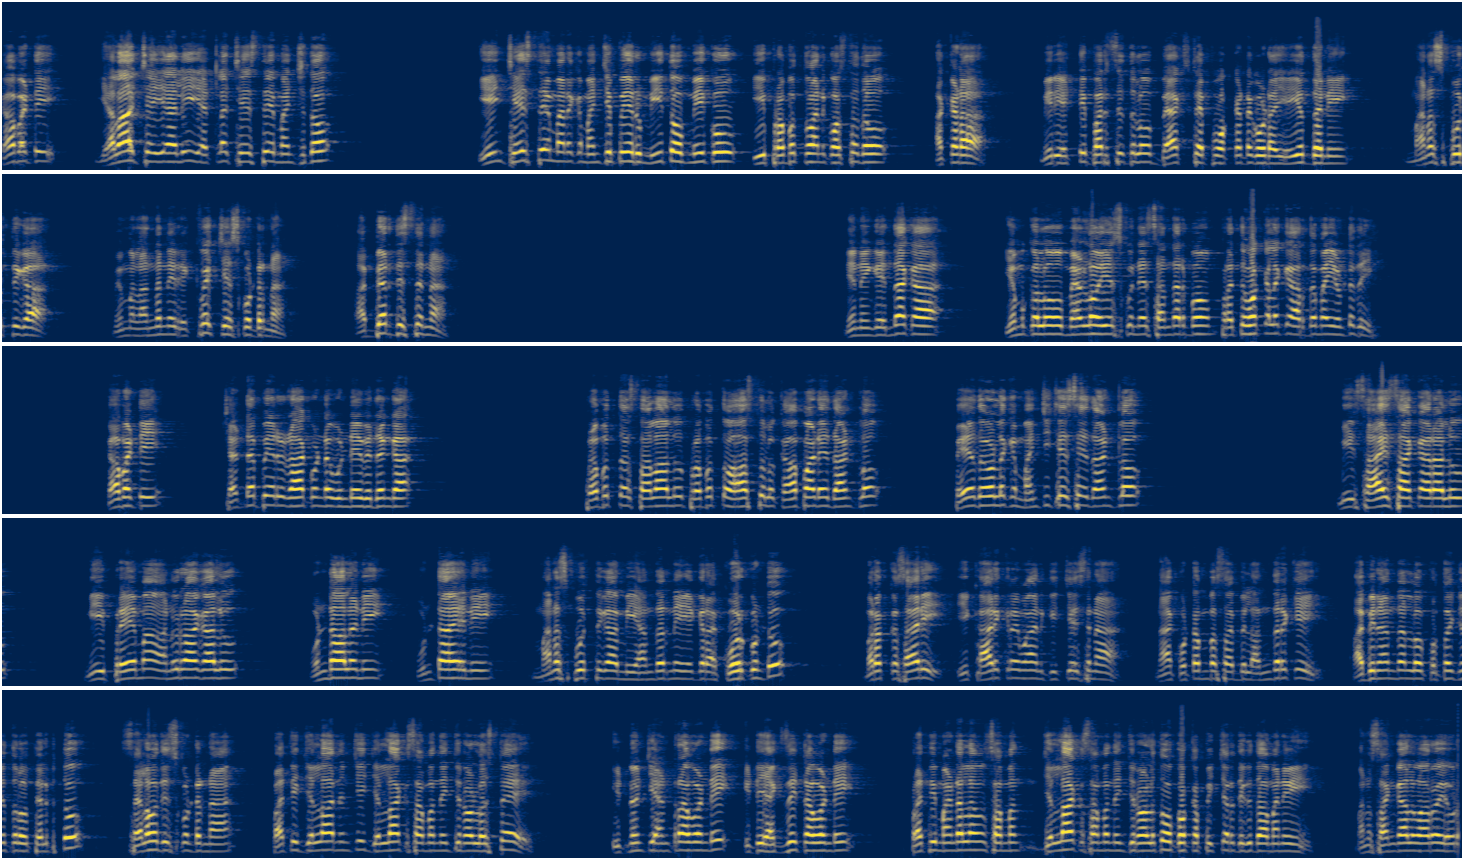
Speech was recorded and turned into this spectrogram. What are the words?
కాబట్టి ఎలా చేయాలి ఎట్లా చేస్తే మంచిదో ఏం చేస్తే మనకి మంచి పేరు మీతో మీకు ఈ ప్రభుత్వానికి వస్తుందో అక్కడ మీరు ఎట్టి పరిస్థితుల్లో బ్యాక్ స్టెప్ ఒక్కటి కూడా వేయొద్దని మనస్ఫూర్తిగా మిమ్మల్ని అందరినీ రిక్వెస్ట్ చేసుకుంటున్నా అభ్యర్థిస్తున్నా. నేను ఇంక ఇందాక ఎముకలు మెళ్ళలో వేసుకునే సందర్భం ప్రతి ఒక్కరికి అర్థమై ఉంటుంది. కాబట్టి చెడ్డ పేరు రాకుండా ఉండే విధంగా ప్రభుత్వ స్థలాలు ప్రభుత్వ ఆస్తులు కాపాడే దాంట్లో పేదోళ్ళకి మంచి చేసే దాంట్లో మీ సహాయ సహకారాలు మీ ప్రేమ అనురాగాలు ఉండాలని ఉంటాయని మనస్ఫూర్తిగా మీ అందరినీ దగ్గర కోరుకుంటూ మరొక్కసారి ఈ కార్యక్రమానికి ఇచ్చేసిన నా కుటుంబ సభ్యులందరికీ అభినందనలు కృతజ్ఞతలు తెలుపుతూ సెలవు తీసుకుంటున్నా. ప్రతి జిల్లా నుంచి జిల్లాకు సంబంధించిన వాళ్ళు వస్తే ఇటు నుంచి ఎంటర్ అవ్వండి ఇటు ఎగ్జిట్ అవ్వండి. ప్రతి మండలం సంబంధ జిల్లాకు సంబంధించిన వాళ్ళతో ఒక్కొక్క పిక్చర్ దిగుదామని మన సంఘాల వారు ఎవరు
